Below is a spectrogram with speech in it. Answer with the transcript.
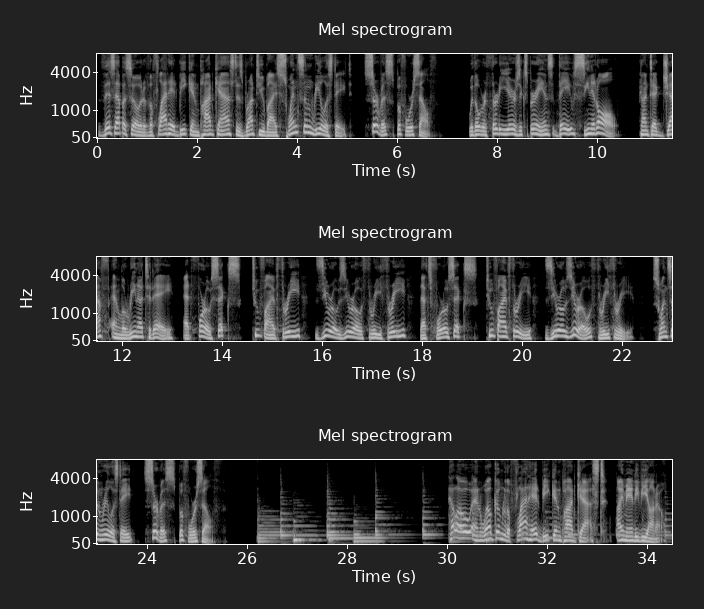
This episode of the Flathead Beacon podcast is brought to you by Swenson Real Estate, service before self. With over 30 years' experience, they've seen it all. Contact Jeff and Lorena today at 406 253 0033. That's 406 253 0033. Swenson Real Estate, service before self. Hello, and welcome to the Flathead Beacon podcast. I'm Andy Viano.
